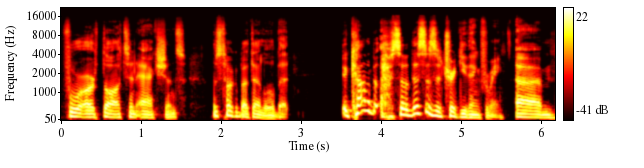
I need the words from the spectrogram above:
for our thoughts and actions. Let's talk about that a little bit. Accountability. So this is a tricky thing for me. Um,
